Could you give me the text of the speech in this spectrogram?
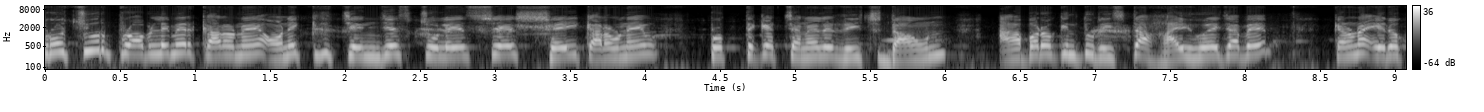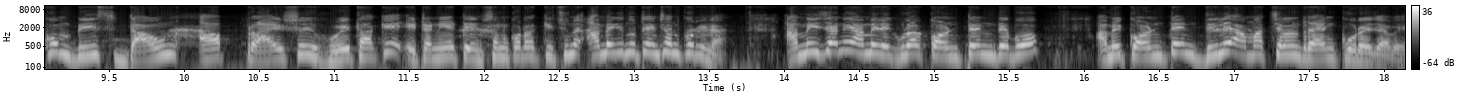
প্রচুর প্রবলেমের কারণে অনেক কিছু চেঞ্জেস চলে এসছে, সেই কারণে প্রত্যেকের চ্যানেলের রিচ ডাউন আবারও কিন্তু রিচটা হাই হয়ে যাবে। কেননা এরকম রিচ ডাউন আপ প্রায়শই হয়ে থাকে, এটা নিয়ে টেনশন করার কিছু নেই। আমি কিন্তু টেনশন করি না। আমি জানি আমি রেগুলার কন্টেন্ট দেবো। আমি কন্টেন্ট দিলে আমার চ্যানেল র্যাঙ্ক করে যাবে।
